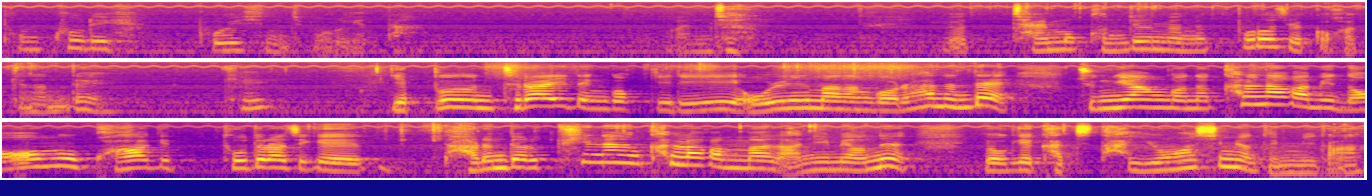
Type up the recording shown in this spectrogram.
덩쿨이 보이시는지 모르겠다. 완전 이거 잘못 건들면 부러질 것 같긴 한데 이렇게 예쁜 드라이 된 것끼리 어울릴 만한 거를 하는데 중요한 거는 컬러감이 너무 과하게 도드라지게 다른 데로 튀는 컬러감만 아니면은 여기에 같이 다 이용하시면 됩니다.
